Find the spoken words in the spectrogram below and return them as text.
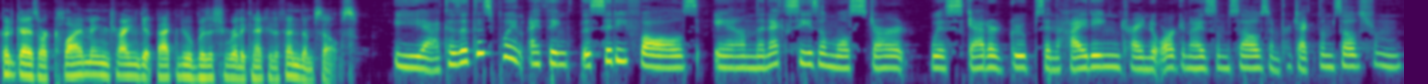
good guys are climbing, trying to get back into a position where they can actually defend themselves. Yeah, because at this point, I think the city falls, and the next season will start with scattered groups in hiding, trying to organize themselves and protect themselves from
